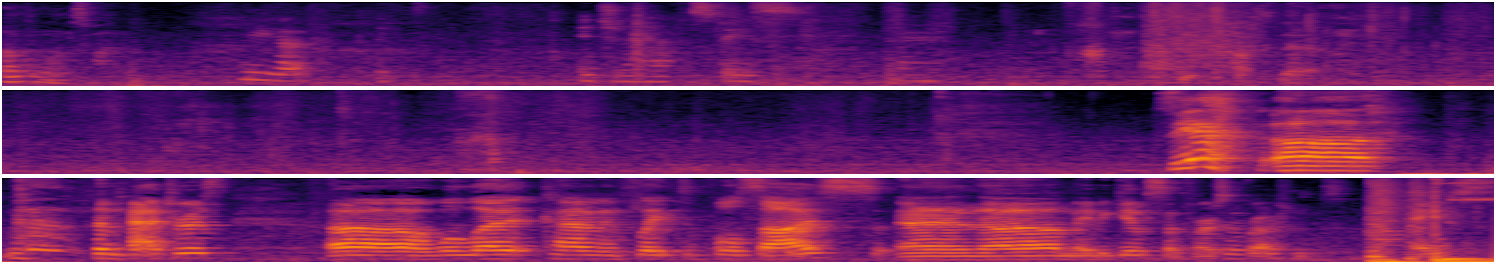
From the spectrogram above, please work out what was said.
Oh no, it's fine. You got like inch and a half of space there. That. So yeah, uh, the mattress, uh, we'll let it kind of inflate to full size and uh, maybe give some first impressions. Thanks.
